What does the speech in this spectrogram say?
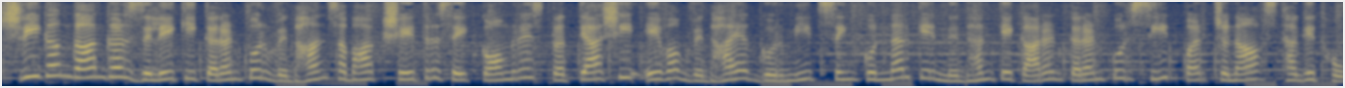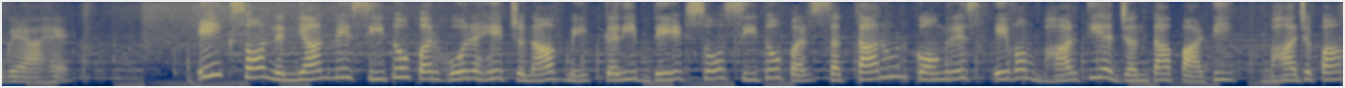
श्री श्रीगंगानगर ज़िले की करणपुर विधानसभा क्षेत्र से कांग्रेस प्रत्याशी एवं विधायक गुरमीत सिंह कुन्नर के निधन के कारण करणपुर सीट पर चुनाव स्थगित हो गया है। एक सौ निन्यानवे सीटों पर हो रहे चुनाव में करीब डेढ़ सौ सीटों पर सत्तारूढ़ कांग्रेस एवं भारतीय जनता पार्टी, भाजपा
